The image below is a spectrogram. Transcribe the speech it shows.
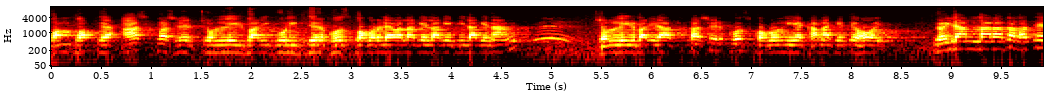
কমপক্ষে আশপাশের চল্লিশ বাড়ি গরিবদের খোঁজ খবর নেওয়া লাগে লাগে কি লাগে না? চল্লিশ বাড়ির আশপাশের খোঁজ খবর নিয়ে খানা খেতে হয়। নইলে আল্লাহর আদালতে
